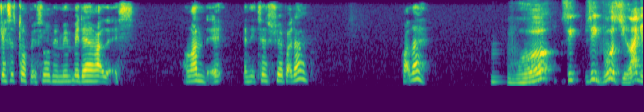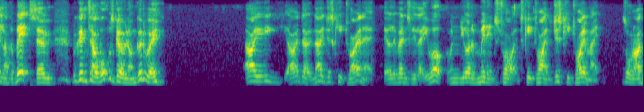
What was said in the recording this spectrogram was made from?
Guess the top. It slowed me mid-air like this. I land it and it turns straight back down. Right there. What? See, see, for us, you're lagging like a bit, so we couldn't tell what was going on, could we? I, I don't know. Just keep trying it. It'll eventually let you up. When you got a minute to try it, to keep trying. Just keep trying, mate. That's all I,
